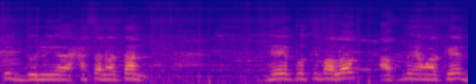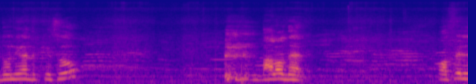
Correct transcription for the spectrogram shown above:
ফিদ দুনিয়া হাসানাতান হে প্রতিপালক, আপনি আমাকে দুনিয়াতে কিছু ভালো দেন। অফিল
